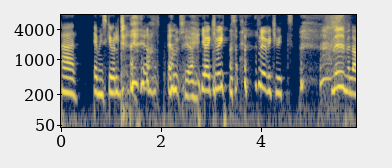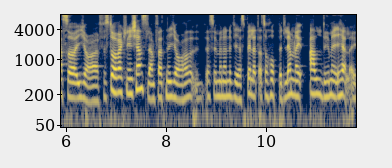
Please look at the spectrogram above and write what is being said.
här är min skuld. Äntligen. Jag är kvitt. nu är vi kvitt. Nej men alltså jag förstår verkligen känslan för att när jag har, alltså jag menar när vi har spelat, alltså hoppet lämnar ju aldrig mig heller.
